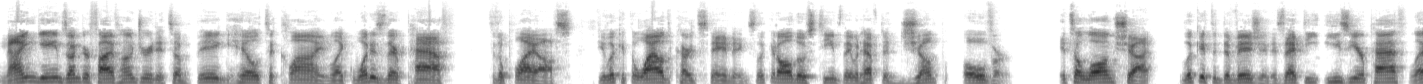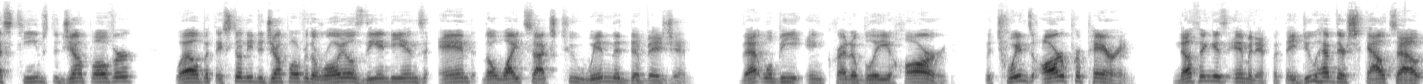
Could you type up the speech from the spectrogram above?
Nine games under 500, it's a big hill to climb. Like, what is their path to the playoffs? If you look at the wild card standings, look at all those teams they would have to jump over. It's a long shot. Look at the division. Is that the easier path? Less teams to jump over? Well, but they still need to jump over the Royals, the Indians, and the White Sox to win the division. That will be incredibly hard. The Twins are preparing. Nothing is imminent, but they do have their scouts out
